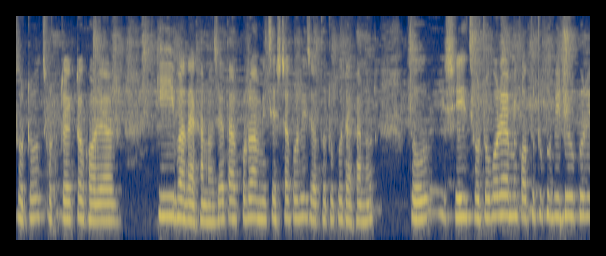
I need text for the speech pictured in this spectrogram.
ছোট, ছোট্ট একটা ঘরে আর কী বা দেখানো যায়, তারপরেও আমি চেষ্টা করি যতটুকু দেখানোর। তো সেই ছোট করে আমি কতটুকু ভিডিও করি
